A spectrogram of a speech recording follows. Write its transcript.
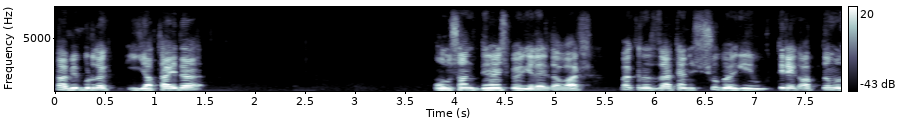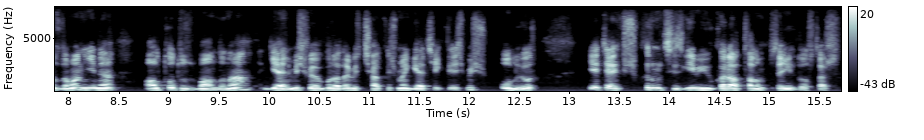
Tabi burada yatayda oluşan direnç bölgeleri de var. Bakınız zaten şu bölgeyi direkt attığımız zaman yine 6.30 bandına gelmiş ve burada bir çakışma gerçekleşmiş oluyor. Yeter ki şu kırmızı çizgiyi bir yukarı atalım sevgili dostlar.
